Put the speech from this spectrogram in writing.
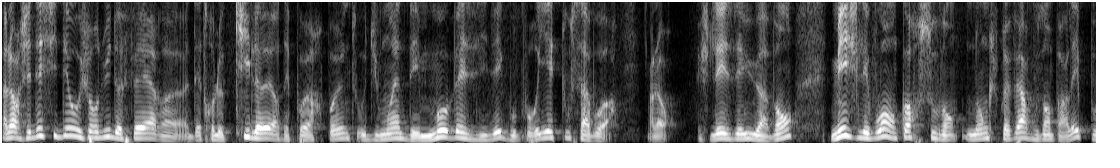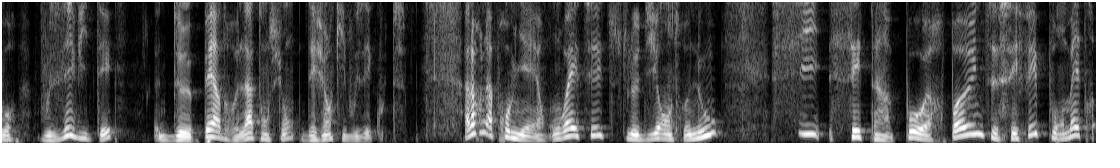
Alors j'ai décidé aujourd'hui de faire euh, d'être le killer des PowerPoint ou du moins des mauvaises idées que vous pourriez tout savoir. Alors je les ai eues avant, mais je les vois encore souvent, donc je préfère vous en parler pour vous éviter de perdre l'attention des gens qui vous écoutent. Alors la première, on va essayer de le dire entre nous, si c'est un PowerPoint, c'est fait pour mettre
